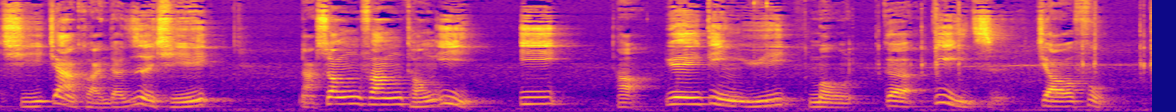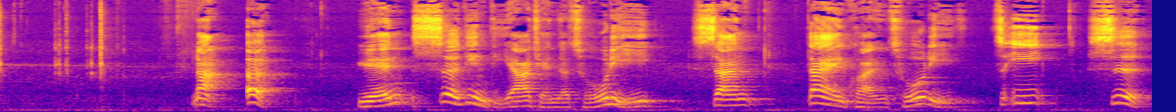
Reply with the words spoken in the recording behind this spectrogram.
其价款的日期，那双方同意一，啊，约定于某个地址交付。那二，原设定抵押权的处理；三，贷款处理之一；四，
